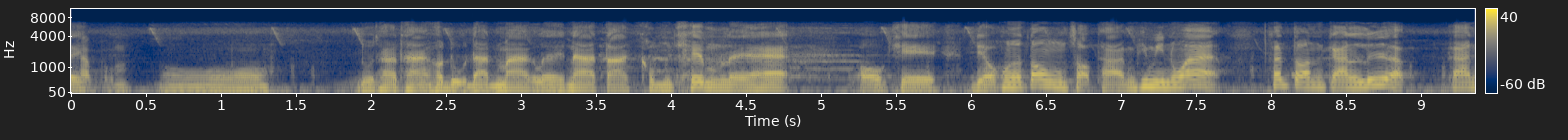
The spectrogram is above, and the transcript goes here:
ยครับผมโอ้ดูท่าทางเขาดุดันมากเลย หน้าตาคมเข้มเลยฮะ โอเค เดี๋ยวคงจะต้องสอบถามพี่มินว่า ขั้นตอนการเลือกการ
